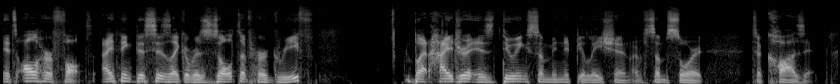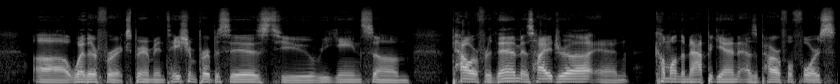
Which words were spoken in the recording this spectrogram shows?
it's all her fault. I think this is like a result of her grief, but Hydra is doing some manipulation of some sort to cause it. Uh, whether for experimentation purposes, to regain some power for them as Hydra and come on the map again as a powerful force.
